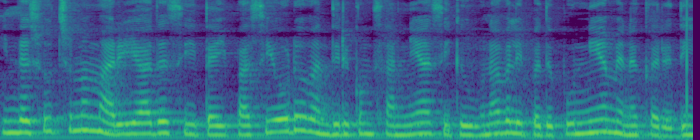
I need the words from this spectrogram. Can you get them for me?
இந்த சூட்சுமம் அறியாத சீதை பசியோடு வந்திருக்கும் சந்நியாசிக்கு உணவளிப்பது புண்ணியம் என கருதி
